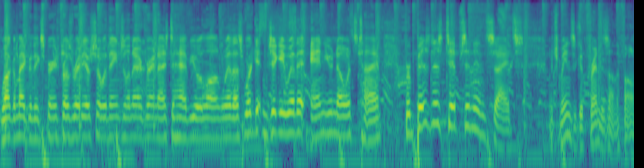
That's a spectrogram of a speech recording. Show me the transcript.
Welcome back to the Experience Pros Radio Show with Angel and Eric. Very nice to have you along with us. We're getting jiggy with it, and you know it's time for business tips and insights, which means a good friend is on the phone.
